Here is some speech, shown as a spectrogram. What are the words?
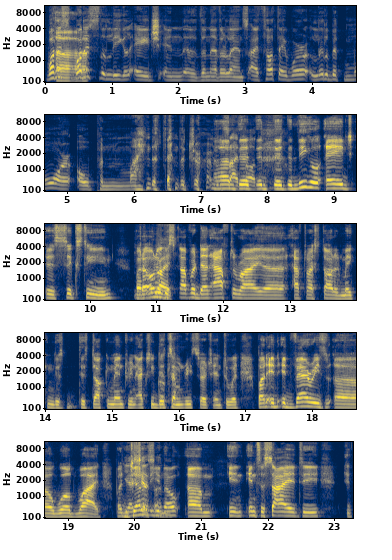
What is uh, what is the legal age in uh, the Netherlands? I thought they were a little bit more open-minded than the Germans. Um, I the, thought. the, the, the legal age is 16, but I only Right. discovered that after I uh, after I started making this this documentary and actually did Okay. some research into it. But it, it varies uh, worldwide. But Yes, generally, yes, you know, um, in in society. It,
